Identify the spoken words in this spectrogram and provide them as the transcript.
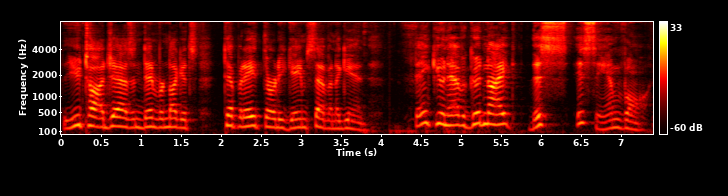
The Utah Jazz and Denver Nuggets tip at 8.30, Game 7 again. Thank you and have a good night. This is Sam Vaughn.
